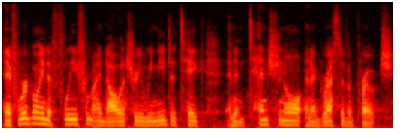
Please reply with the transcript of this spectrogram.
And if we're going to flee from idolatry, we need to take an intentional and aggressive approach.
